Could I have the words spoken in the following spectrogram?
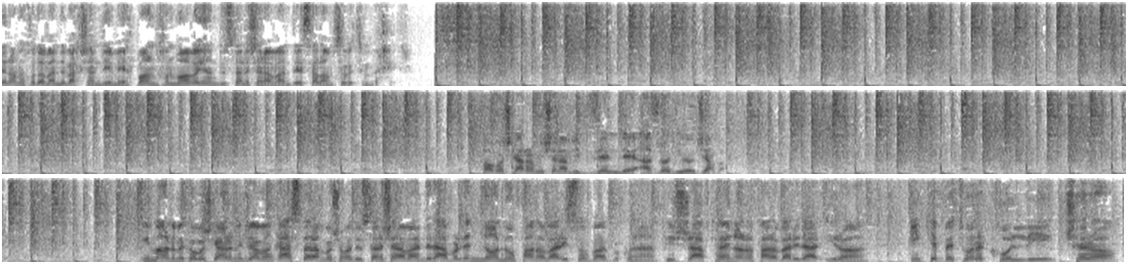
به نام خداوند بخشنده مهربان خانم آقایان دوستان شنونده سلام صبحتون بخیر. کاوشگر رو میشنوید زنده از رادیو جوان. این برنامه کاوشگران جوان قصد دارم با شما دوستان شنونده در مورد نانو فناوری صحبت بکنم. پیشرفت های نانو فناوری در ایران. اینکه به طور کلی چرا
